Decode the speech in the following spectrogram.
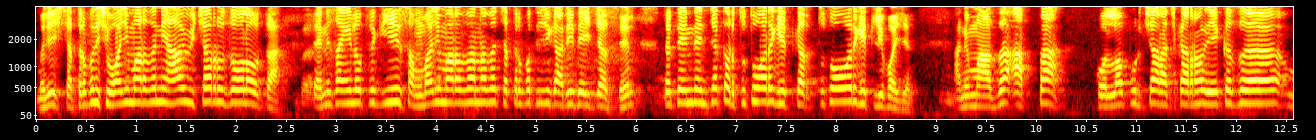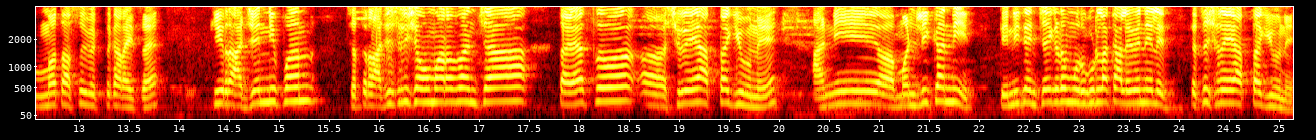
म्हणजे छत्रपती शिवाजी महाराजांनी हा विचार रुजवला होता. बरं. त्यांनी सांगितलं होतं की संभाजी महाराजांना जर छत्रपतीची गादी द्यायची असेल तर त्यांनी त्यांच्या कर्तृत्वावर घेत कर्तृत्वावर घेतली पाहिजे. आणि माझं आत्ता कोल्हापूरच्या राजकारणावर एकच मत असं व्यक्त करायचं आहे की राजेंनी पण छत्र राजश्री शाहू महाराजांच्या तळ्याचं श्रेय आत्ता घेऊ नये. आणि मंडलिकांनी त्यांनी त्यांच्या इकडं मुरगुडला कालवे नेलेत त्याचं श्रेय आत्ता घेऊ नये.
